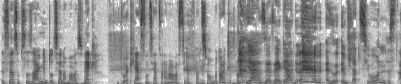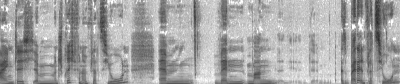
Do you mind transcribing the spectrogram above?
ist ja sozusagen, nimmt uns ja nochmal was weg. Du erklärst uns jetzt einmal, was die Inflation bedeutet. Ja, sehr, sehr gerne. Also Inflation ist eigentlich, ähm, man spricht von Inflation, ähm, wenn man, also bei der Inflation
